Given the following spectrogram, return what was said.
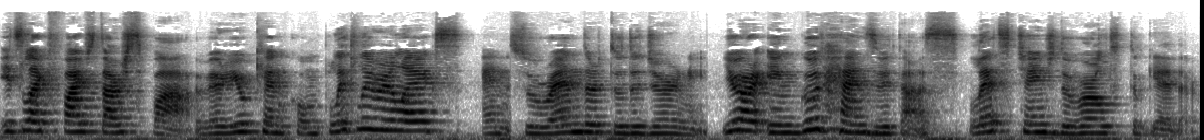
It's like 5 star spa where you can completely relax and surrender to the journey. You are in good hands with us. Let's change the world together.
